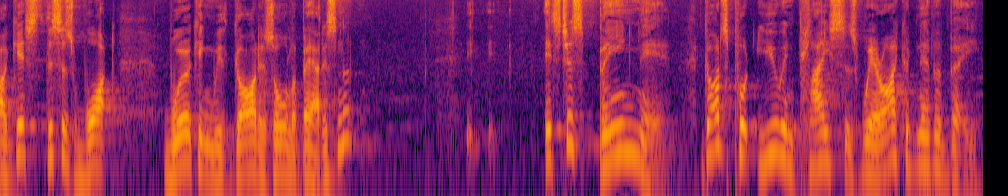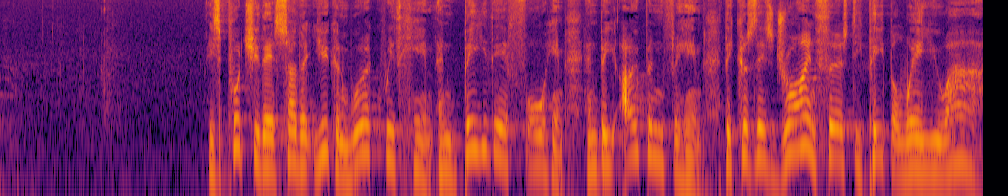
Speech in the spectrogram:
I, guess this is what working with God is all about, isn't it? It's just being there. God's put you in places where I could never be. He's put you there so that you can work with Him and be there for Him and be open for Him because there's dry and thirsty people where you are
